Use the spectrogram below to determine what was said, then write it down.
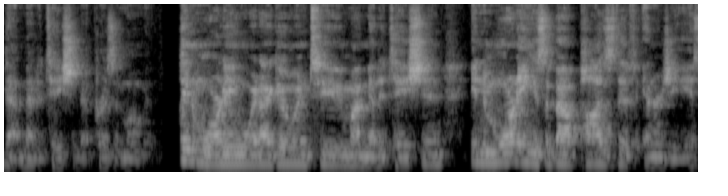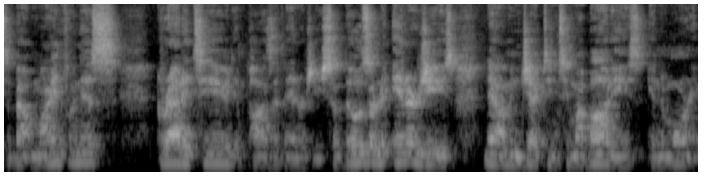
that meditation, that present moment. In the morning, when I go into my meditation, in the morning is about positive energy. It's about mindfulness, gratitude, and positive energy. So those are the energies now I'm injecting to my bodies in the morning.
